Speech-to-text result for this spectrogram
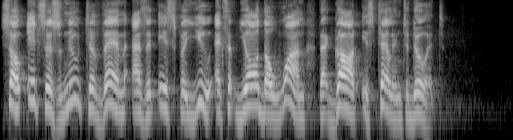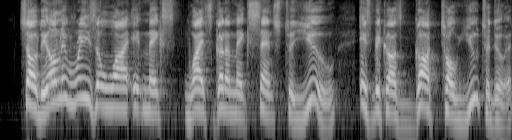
So it's as new to them as it is for you, except you're the one that God is telling to do it. So the only reason why it makes why it's gonna make sense to you is because God told you to do it,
